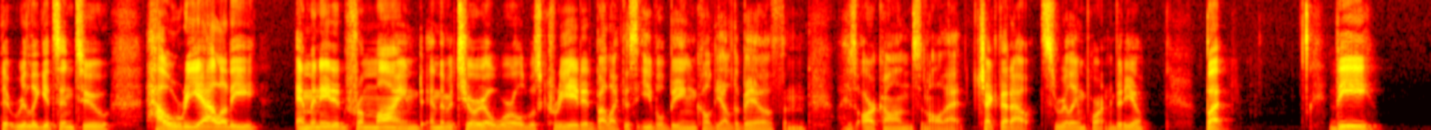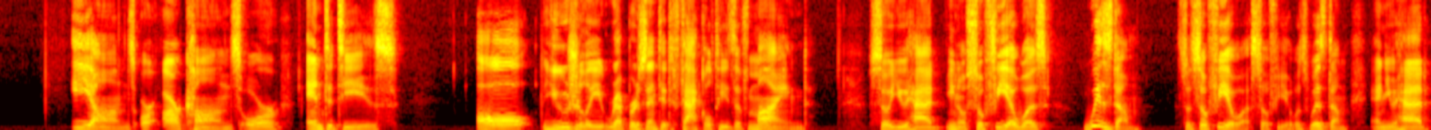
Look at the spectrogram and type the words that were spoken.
that really gets into how reality emanated from mind and the material world was created by like this evil being called Yaldabaoth and his archons and all that. Check that out. It's a really important video. But the eons or archons or entities all usually represented faculties of mind. So you had, you know, Sophia was wisdom. So Sophia was. Sophia was wisdom. And you had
